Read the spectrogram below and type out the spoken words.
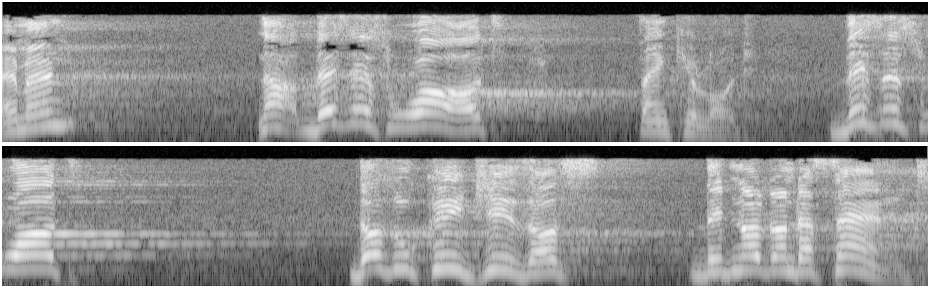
Amen? Now, this is what, thank you, Lord. This is what those who killed Jesus did not understand.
